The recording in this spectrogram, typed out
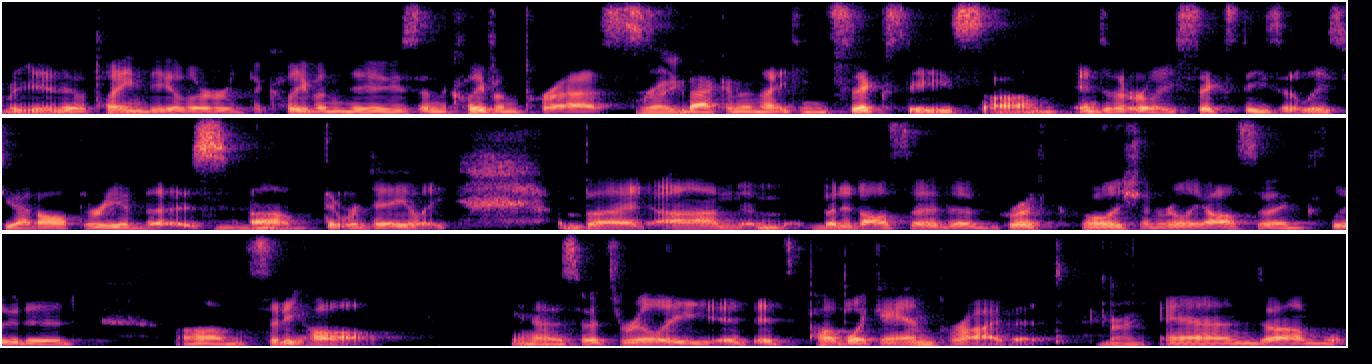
the plain dealer, the Cleveland News, and the Cleveland Press right. back in the 1960s, um, into the early 60s. At least you had all three of those mm-hmm. um, that were daily. But um, but it also the Growth Coalition really also included um, City Hall. You know, so it's really it, it's public and private. Right. And um,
